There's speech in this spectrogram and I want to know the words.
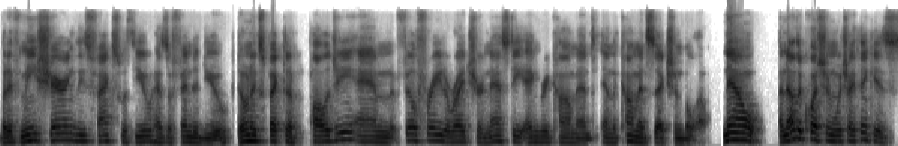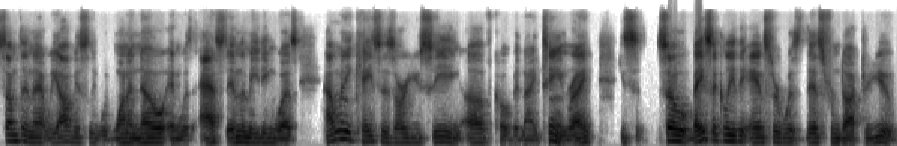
But if me sharing these facts with you has offended you, don't expect an apology and feel free to write your nasty, angry comment in the comment section below. Now, another question, which I think is something that we obviously would want to know and was asked in the meeting, was how many cases are you seeing of COVID 19, right? He's, so basically, the answer was this from Dr. Yu.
